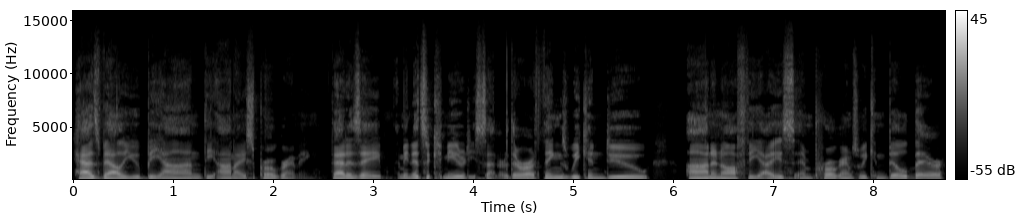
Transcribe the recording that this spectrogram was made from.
has value beyond the on ice programming. That is a, I mean, it's a community center. There are things we can do on and off the ice and programs we can build there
